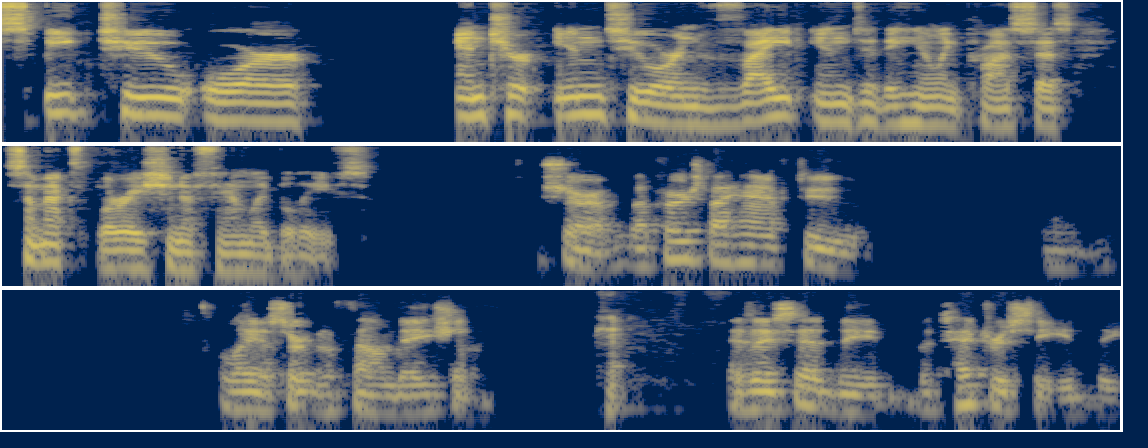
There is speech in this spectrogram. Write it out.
speak to or enter into or invite into the healing process some exploration of family beliefs? Sure, but first I have to lay a certain foundation. Okay. As I said, the, the tetraseed, the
